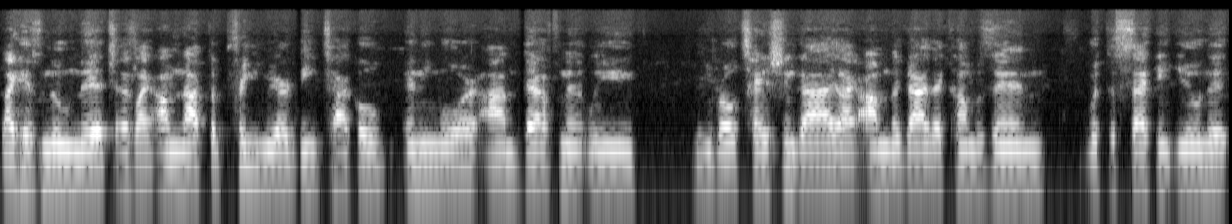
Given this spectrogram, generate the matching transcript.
like his new niche as like I'm not the premier D tackle anymore. I'm definitely the rotation guy. Like I'm the guy that comes in with the second unit.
